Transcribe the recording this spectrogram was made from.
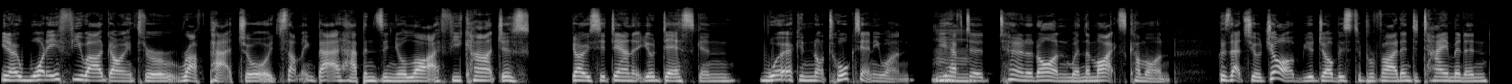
you know, what if you are going through a rough patch or something bad happens in your life? You can't just go sit down at your desk and work and not talk to anyone. You have to turn it on when the mics come on because that's your job. Your job is to provide entertainment and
